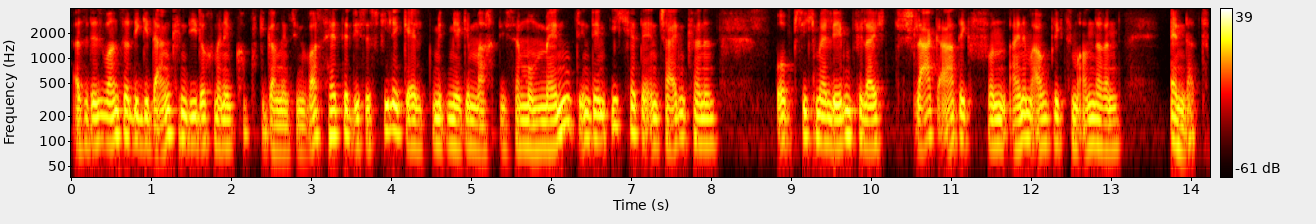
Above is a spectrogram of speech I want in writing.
Also das waren so die Gedanken, die durch meinen Kopf gegangen sind. Was hätte dieses viele Geld mit mir gemacht? Dieser Moment, in dem ich hätte entscheiden können, ob sich mein Leben vielleicht schlagartig von einem Augenblick zum anderen ändert.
